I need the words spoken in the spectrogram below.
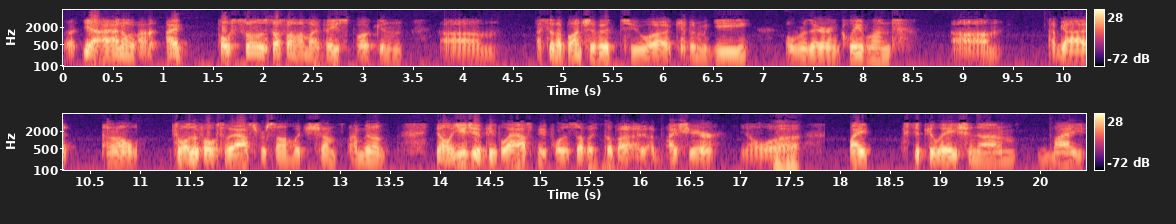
but yeah, I I know I, I post some of the stuff on, on my Facebook, and um, I sent a bunch of it to uh, Kevin Magee over there in Cleveland. Um, I've got I don't know. So other folks have asked for some, which I'm I'm gonna, you know, usually if people ask me for the stuff, I, I, I share. You know, uh, my stipulation on my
